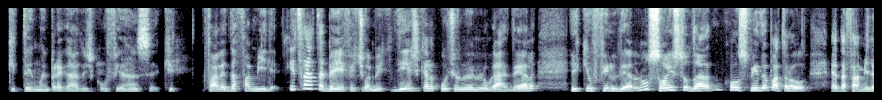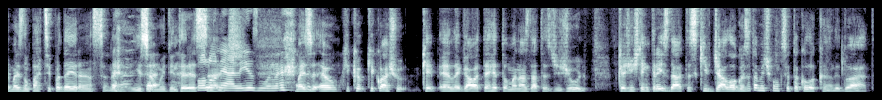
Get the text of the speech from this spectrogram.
que tem um empregado de confiança, que fala é da família. E trata bem, efetivamente, desde que ela continue no lugar dela e que o filho dela não sonhe estudar com os filhos da patroa. É da família, mas não participa da herança, né? Isso é, é muito interessante. Colonialismo, né? Mas é, o que, que, que eu acho que é legal, até retomando as datas de julho, porque a gente tem três datas que dialogam exatamente com o que você está colocando, Eduardo.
